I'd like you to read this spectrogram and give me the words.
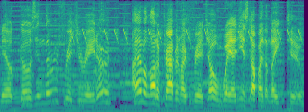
Milk goes in the refrigerator. I have a lot of crap in my fridge. Oh wait, I need to stop by the lake too.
